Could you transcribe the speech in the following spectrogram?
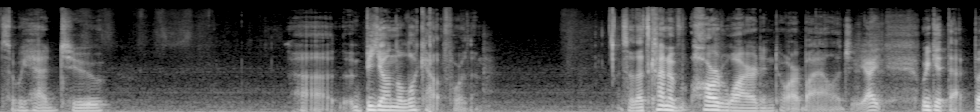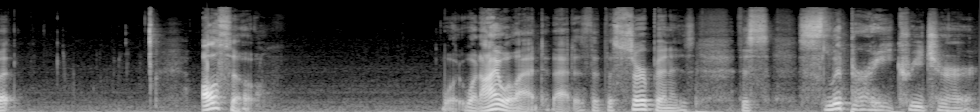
So we had to uh, be on the lookout for them. So that's kind of hardwired into our biology. I we get that, but also what, what I will add to that is that the serpent is this slippery creature.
